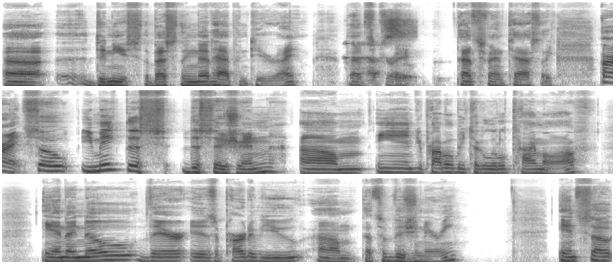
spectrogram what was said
uh, Denise, the best thing that happened to you, right? That's Absolutely. great. That's fantastic. All right, so you make this decision, um, and you probably took a little time off. And I know there is a part of you um, that's a visionary. And so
